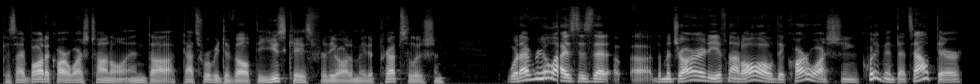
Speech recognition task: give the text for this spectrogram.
because mm-hmm. I bought a car wash tunnel, and uh, that's where we developed the use case for the automated prep solution. What I've realized is that uh, the majority, if not all, of the car washing equipment that's out there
